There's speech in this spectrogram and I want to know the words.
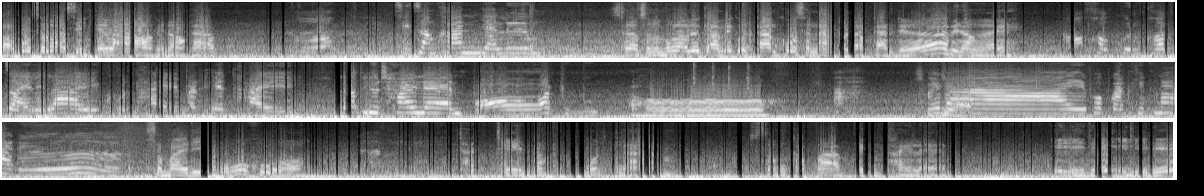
ปาโบสลาเสียงแค่ลาวพี่น้องครับ เนาะสิ่งสำคัญอย่าลืม สนับสนุนพวกเราด้วยการไม่กดข้ามโฆษณาแล้วกันเด้อพี่น้องเอ๋ยเนาะขอบคุณขอบใจไล่ๆคนไทยประเทศไทย Love you Thailand ป๊อดทุกบุกโอ้โหอะสุดบ๊ายยอดบายพบกันคลิปหน้าเด้อสบายดีโอ้ครูค่ะพี่ชัดเจนเนาะงดงาม สมกับว่าเป็นไทยแลนด์อิลีเด้อิลีเด้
